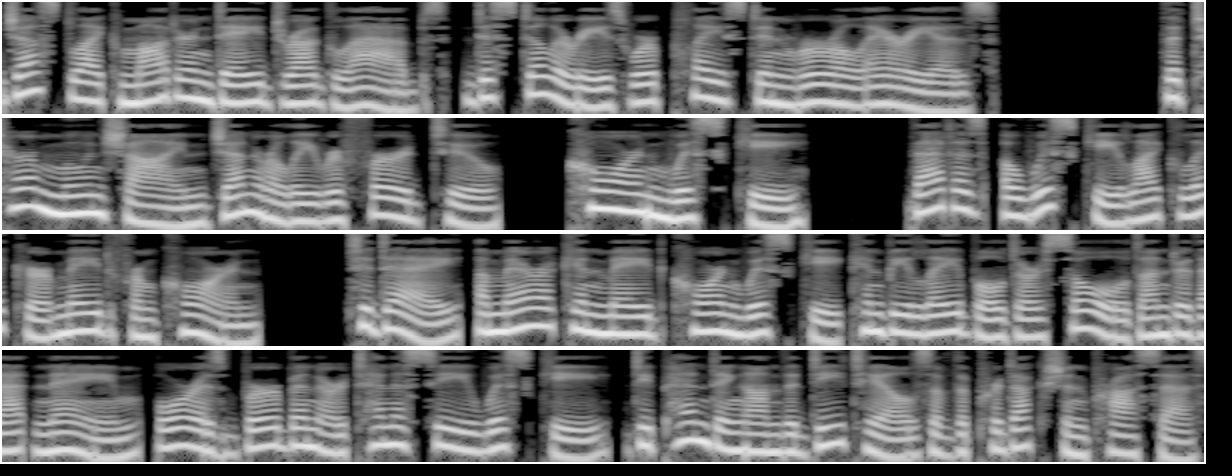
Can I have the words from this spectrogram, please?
Just like modern-day drug labs, distilleries were placed in rural areas. The term moonshine generally referred to corn whiskey, that is, a whiskey like liquor made from corn. Today, American-made corn whiskey can be labeled or sold under that name, or as bourbon or Tennessee whiskey, depending on the details of the production process.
